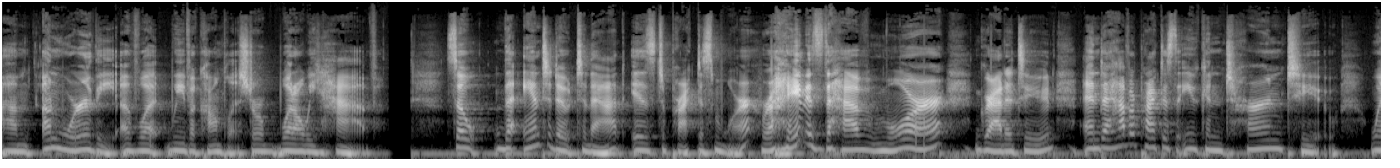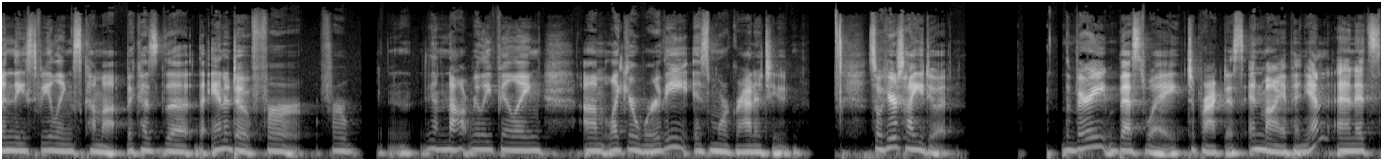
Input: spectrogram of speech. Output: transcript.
um, unworthy of what we've accomplished or what all we have so the antidote to that is to practice more, right? Is to have more gratitude and to have a practice that you can turn to when these feelings come up because the the antidote for for not really feeling um, like you're worthy is more gratitude. So here's how you do it. The very best way to practice, in my opinion, and it's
